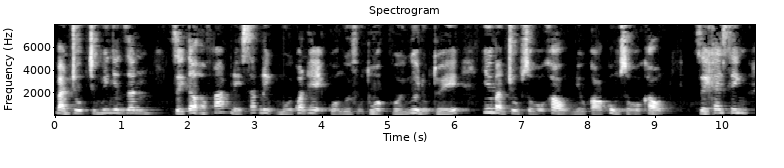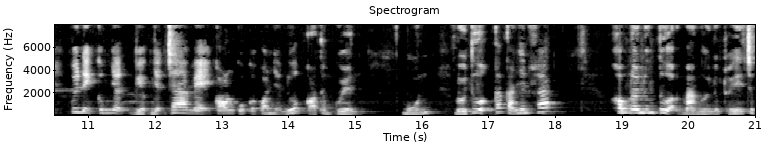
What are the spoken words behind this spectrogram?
bản chụp chứng minh nhân dân, giấy tờ hợp pháp để xác định mối quan hệ của người phụ thuộc với người nộp thuế như bản chụp sổ hộ khẩu nếu có cùng sổ hộ khẩu, giấy khai sinh, quyết định công nhận việc nhận cha, mẹ, con của cơ quan nhà nước có thẩm quyền. 4. Đối tượng các cá nhân khác không nơi nương tựa mà người nộp thuế trực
